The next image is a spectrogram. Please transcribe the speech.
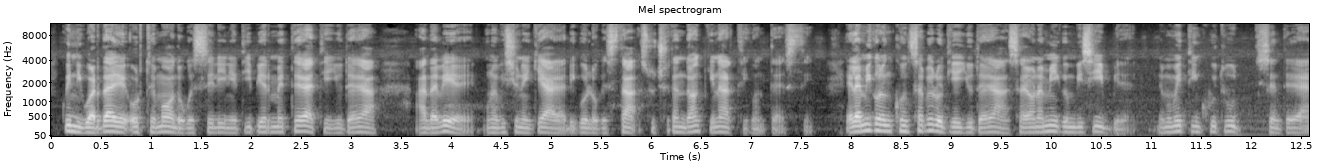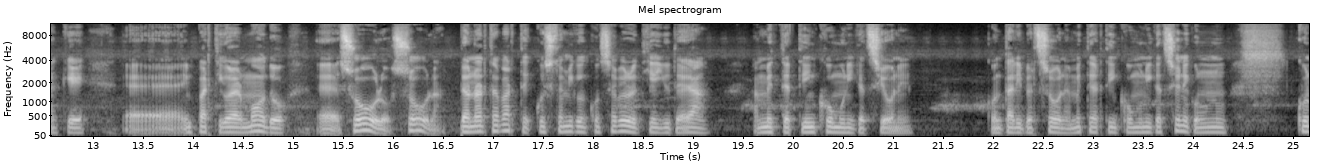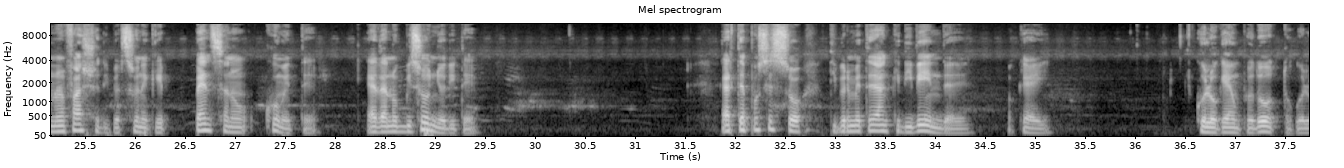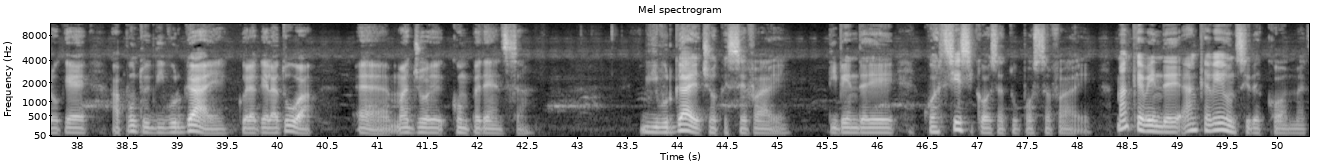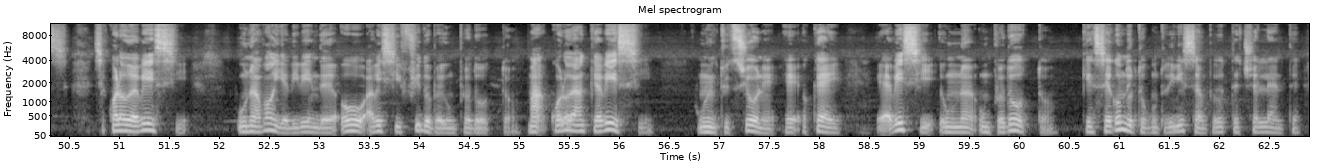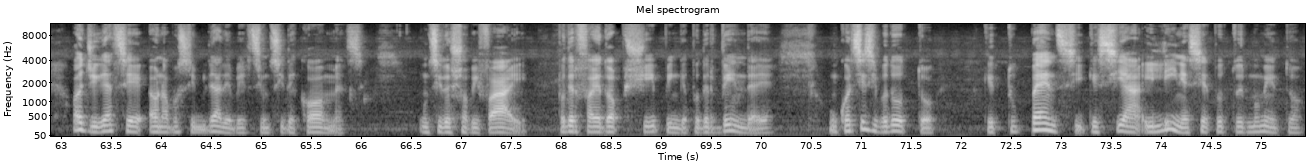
Quindi guardare oltremodo queste linee ti permetterà e ti aiuterà ad avere una visione chiara di quello che sta succedendo anche in altri contesti. E l'amico inconsapevole ti aiuterà, sarà un amico invisibile. Nel momento in cui tu ti sentirai anche eh, in particolar modo eh, solo, sola. Da un'altra parte questo amico inconsapevole ti aiuterà a metterti in comunicazione con tali persone, a metterti in comunicazione con, un, con una fascia di persone che pensano come te ed hanno bisogno di te. E al tempo stesso ti permetterà anche di vendere, ok? Quello che è un prodotto, quello che è appunto di divulgare quella che è la tua eh, maggiore competenza, di divulgare ciò che sai fare, di vendere qualsiasi cosa tu possa fare, ma anche, vendere, anche avere un sito e-commerce. Se qualora avessi una voglia di vendere o avessi il fido per un prodotto, ma qualora anche avessi un'intuizione e, okay, e avessi un, un prodotto che secondo il tuo punto di vista è un prodotto eccellente, oggi grazie a una possibilità di aprirsi un sito e-commerce, un sito Shopify, poter fare dropshipping, poter vendere un qualsiasi prodotto che tu pensi che sia in linea e sia il prodotto del momento,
